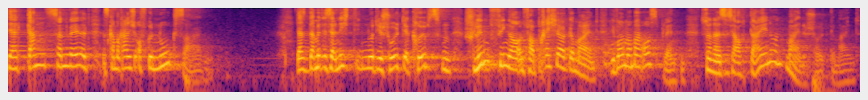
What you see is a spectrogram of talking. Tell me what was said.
der ganzen Welt. Das kann man gar nicht oft genug sagen. Das, damit ist ja nicht nur die Schuld der gröbsten Schlimmfinger und Verbrecher gemeint. Die wollen wir mal ausblenden. Sondern es ist ja auch deine und meine Schuld gemeint.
